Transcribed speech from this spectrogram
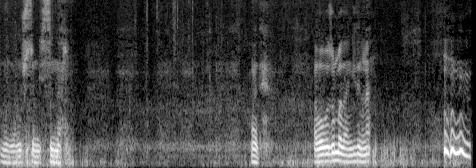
buradan uçsun gitsinler. Hadi. Hava bozulmadan gidin lan.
